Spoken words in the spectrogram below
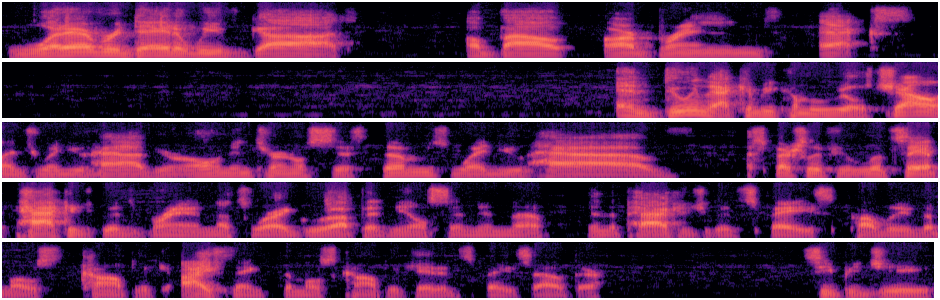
whatever data we've got about our brand X and doing that can become a real challenge when you have your own internal systems, when you have, especially if you're, let's say, a packaged goods brand. That's where I grew up at Nielsen in the in the packaged goods space. Probably the most complicated, I think, the most complicated space out there. CPG.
